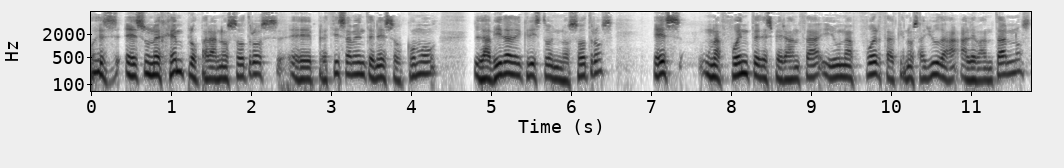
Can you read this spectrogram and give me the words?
Pues es un ejemplo para nosotros eh, precisamente en eso, cómo la vida de Cristo en nosotros es una fuente de esperanza y una fuerza que nos ayuda a levantarnos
